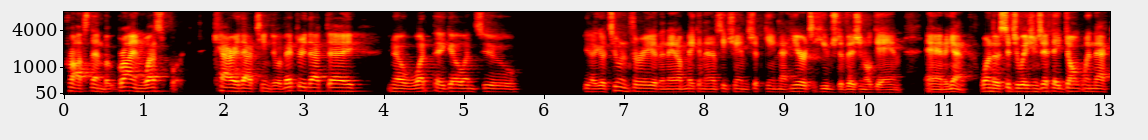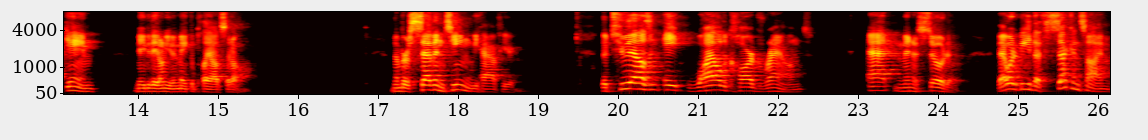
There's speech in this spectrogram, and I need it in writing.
props them. But Brian Westbrook carried that team to a victory that day you know what they go into you know, go two and three, and then they end up making the NFC Championship game that year. It's a huge divisional game, and again, one of those situations. If they don't win that game, maybe they don't even make the playoffs at all. Number seventeen, we have here the 2008 wild card round at Minnesota. That would be the second time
